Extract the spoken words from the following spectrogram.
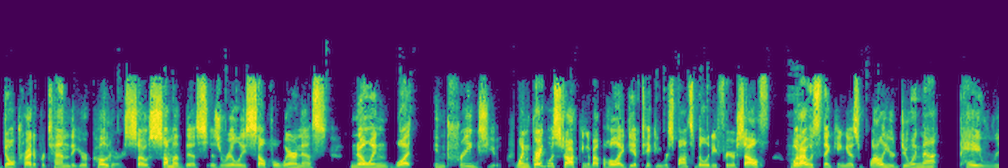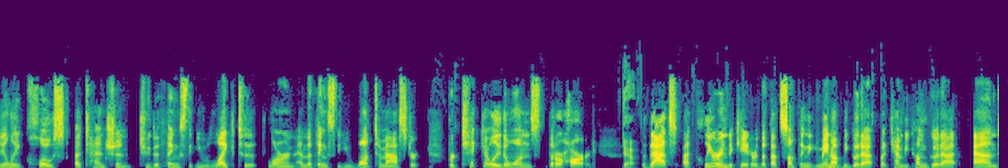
don't try to pretend that you're a coder. So some of this is really self awareness, knowing what intrigues you. When Greg was talking about the whole idea of taking responsibility for yourself, hmm. what I was thinking is while you're doing that, pay really close attention to the things that you like to learn and the things that you want to master, particularly the ones that are hard. Yeah. That's a clear indicator that that's something that you may not be good at but can become good at and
